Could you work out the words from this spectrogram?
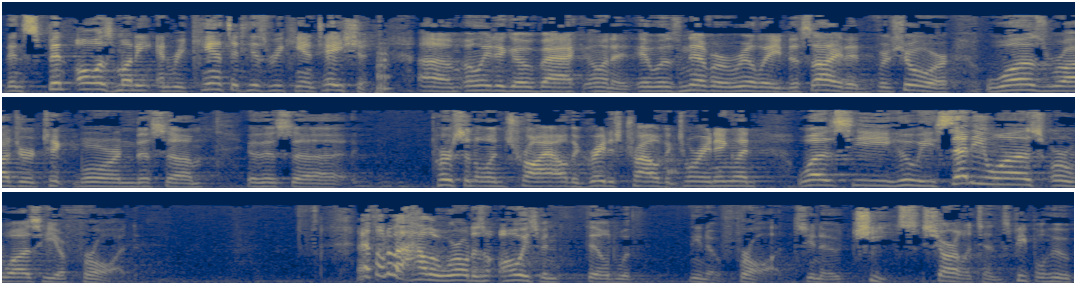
then spent all his money and recanted his recantation, um, only to go back on it. It was never really decided for sure. Was Roger Tichborne this um, this uh, person on trial, the greatest trial of Victorian England, was he who he said he was, or was he a fraud? And I thought about how the world has always been filled with, you know, frauds, you know, cheats, charlatans, people who,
